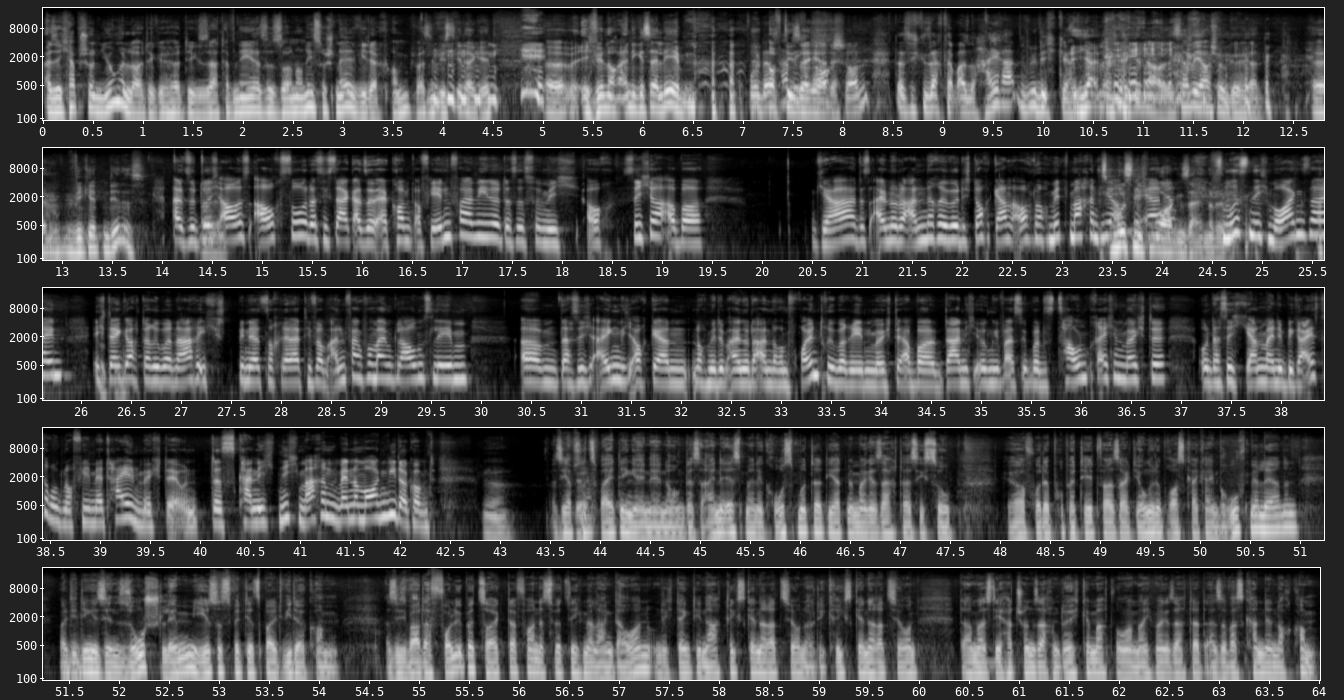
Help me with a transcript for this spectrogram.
Also ich habe schon junge Leute gehört, die gesagt haben, nee, also es soll noch nicht so schnell wiederkommen. Ich weiß nicht, wie es dir da geht. Äh, ich will noch einiges erleben Obwohl, das auf dieser ich Erde. auch schon, dass ich gesagt habe, also heiraten würde ich gerne. Ja, genau, das habe ich auch schon gehört. Äh, wie geht denn dir das? Also durchaus auch so, dass ich sage, also er kommt auf jeden Fall wieder, das ist für mich auch sicher, aber ja, das eine oder andere würde ich doch gern auch noch mitmachen hier. Es muss nicht Erde. morgen sein, oder? Es muss nicht morgen sein. Ich okay. denke auch darüber nach. Ich bin jetzt noch relativ am Anfang von meinem Glaubensleben, ähm, dass ich eigentlich auch gern noch mit dem einen oder anderen Freund drüber reden möchte, aber da nicht irgendwie was über das Zaun brechen möchte und dass ich gern meine Begeisterung noch viel mehr teilen möchte. Und das kann ich nicht machen, wenn er morgen wiederkommt. Ja. Also ich habe so zwei Dinge in Erinnerung. Das eine ist, meine Großmutter, die hat mir mal gesagt, als ich so ja, vor der Pubertät war, sagt, Junge, du brauchst gar keinen Beruf mehr lernen, weil die Dinge sind so schlimm, Jesus wird jetzt bald wiederkommen. Also ich war da voll überzeugt davon, es wird nicht mehr lang dauern. Und ich denke, die Nachkriegsgeneration oder die Kriegsgeneration damals, die hat schon Sachen durchgemacht, wo man manchmal gesagt hat, also was kann denn noch kommen?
